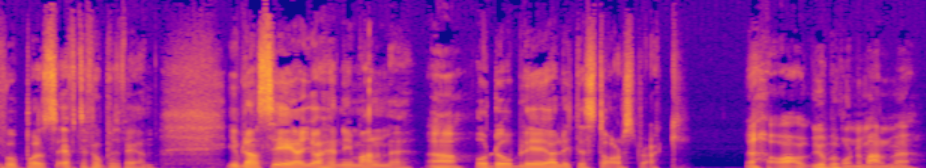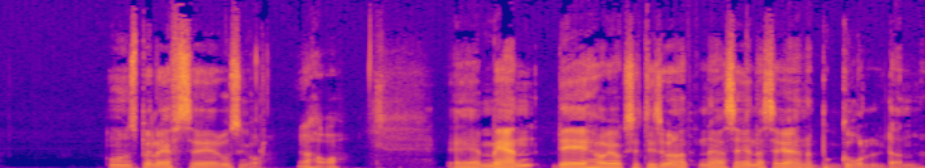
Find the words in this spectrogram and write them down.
Fotbolls, efter fotbolls-VM. Ibland ser jag henne i Malmö Ja. och då blir jag lite starstruck. Jaha, jobbar hon i Malmö? Hon spelar FC Rosengård. Jaha. Eh, men det hör ju också till så att när jag ser henne ser jag henne på Golden.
